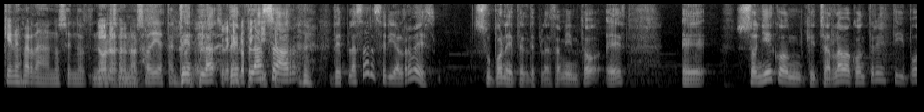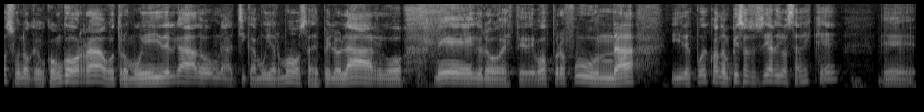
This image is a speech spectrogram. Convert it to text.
Que no es verdad, no sé, no, No, no, no, no, nos no. Despla- ejemplo desplazar, desplazar sería al revés. Suponete, el desplazamiento es, eh, soñé con que charlaba con tres tipos, uno que, con gorra, otro muy delgado, una chica muy hermosa, de pelo largo, negro, este, de voz profunda. Y después cuando empiezo a asociar, digo, ¿sabes qué? Eh,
